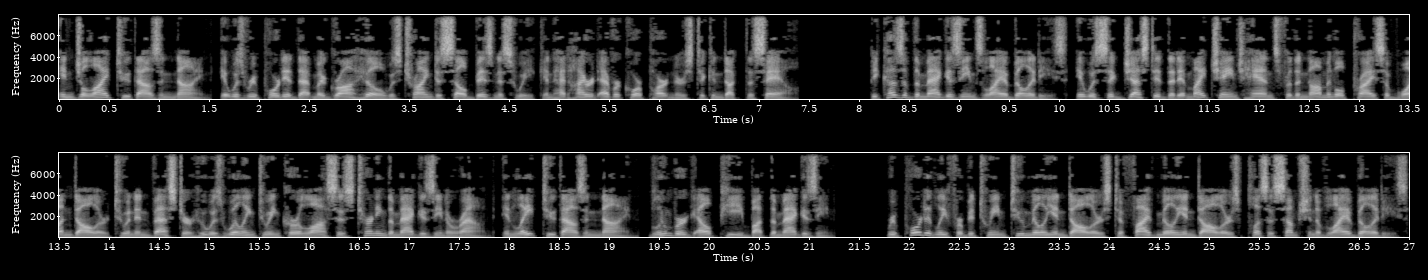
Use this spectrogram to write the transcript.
In July 2009, it was reported that McGraw-Hill was trying to sell Businessweek and had hired Evercore Partners to conduct the sale. Because of the magazine's liabilities, it was suggested that it might change hands for the nominal price of $1 to an investor who was willing to incur losses turning the magazine around. In late 2009, Bloomberg LP bought the magazine reportedly for between $2 million to $5 million plus assumption of liabilities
